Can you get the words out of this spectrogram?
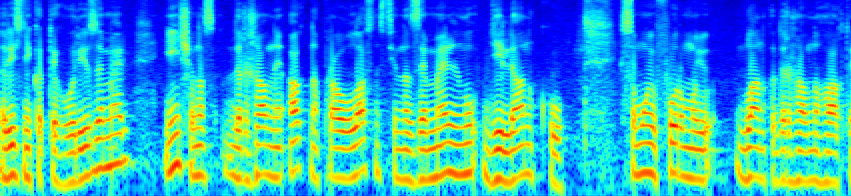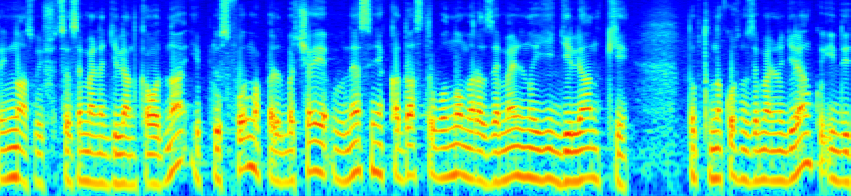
Різні категорії земель, інше у нас державний акт на право власності на земельну ділянку. Самою формою бланка державного акту і назвою, що це земельна ділянка одна, і плюс форма передбачає внесення кадастрового номера земельної ділянки. Тобто на кожну земельну ділянку і,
